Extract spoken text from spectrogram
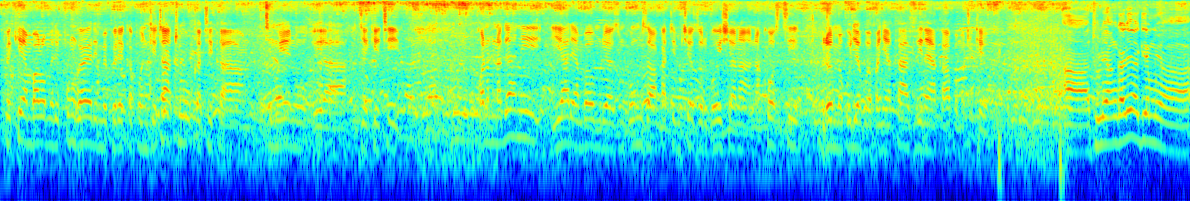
pekee ambalo umelifunga wewe limepeleka pointi tatu katika timu yenu ya JKT. Kwa namna gani yale ambayo mliyazungumza wakati mchezo ulivyoisha na, na Coast leo mmekuja kuyafanyia kazi na yakawapa matokeo? Ah, tuliangalia gemu ya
